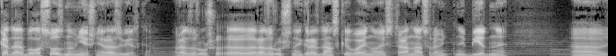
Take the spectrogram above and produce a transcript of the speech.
когда была создана внешняя разведка. Разруш- э, разрушенная гражданской войной, страна сравнительно бедная. Э,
